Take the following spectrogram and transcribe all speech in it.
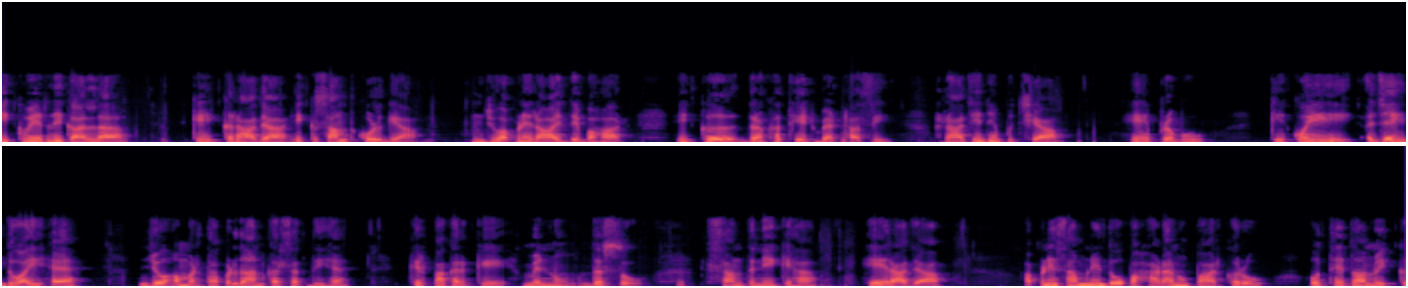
ਇੱਕ ਵੇਰ ਦੀ ਗੱਲ ਆ ਕਿ ਇੱਕ ਰਾਜਾ ਇੱਕ ਸੰਤ ਕੋਲ ਗਿਆ, ਜੋ ਆਪਣੇ ਰਾਜ ਦੇ ਬਾਹਰ ਇੱਕ ਦਰਖਤ ਹੇਠ ਬੈਠਾ ਸੀ। ਰਾਜੇ ਨੇ ਪੁੱਛਿਆ हे ਪ੍ਰਭੂ, ਕੀ ਕੋਈ ਅਜਿਹੀ ਦਵਾਈ ਹੈ ਜੋ ਅਮਰਤਾ ਪ੍ਰਦਾਨ ਕਰ ਸਕਦੀ ਹੈ? ਕਿਰਪਾ ਕਰਕੇ ਮੈਨੂੰ ਦੱਸੋ। ਸੰਤ ਨੇ ਕਿਹਾ हे ਰਾਜਾ, ਆਪਣੇ ਸਾਹਮਣੇ ਦੋ ਪਹਾੜਾਂ ਨੂੰ ਪਾਰ ਕਰੋ। ਉੱਥੇ ਤੁਹਾਨੂੰ ਇੱਕ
